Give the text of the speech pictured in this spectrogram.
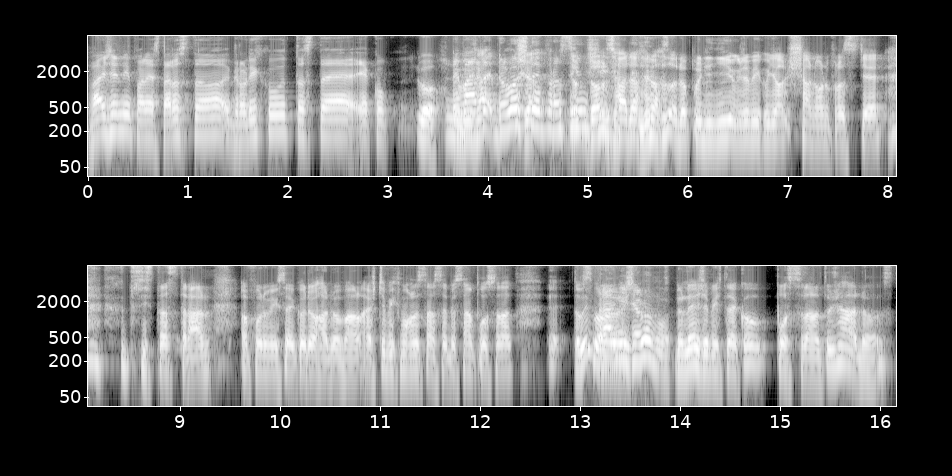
Vážený pane starosto Grolichu, to jste jako... No, nemáte, ža- doložte ža- prosím do, do, Žádáme vás o doplnění, že bych udělal šanon prostě 300 stran a furt bych se jako dohadoval a ještě bych mohl na sebe sám poslat. Eh, to by Správný bylo, žalobu. No ne, že bych to jako poslal tu žádost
